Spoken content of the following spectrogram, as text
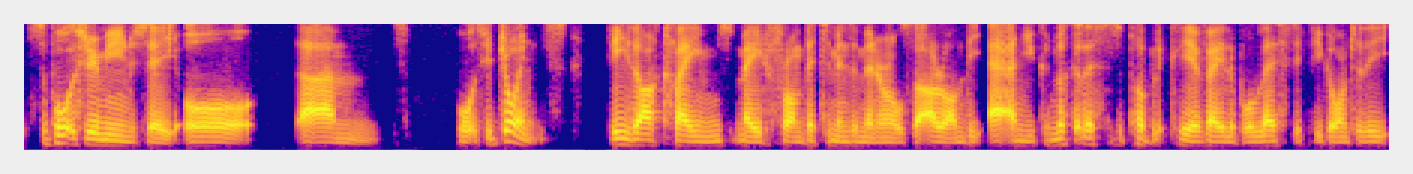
supports your immunity or um, supports your joints, these are claims made from vitamins and minerals that are on the, and you can look at this as a publicly available list. If you go onto the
